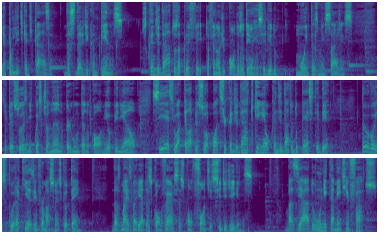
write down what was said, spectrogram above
E a política de casa, da cidade de Campinas. Os candidatos a prefeito, afinal de contas, eu tenho recebido muitas mensagens de pessoas me questionando, perguntando qual a minha opinião, se esse ou aquela pessoa pode ser candidato, quem é o candidato do PSTB. Então eu vou expor aqui as informações que eu tenho, das mais variadas conversas com fontes fidedignas, baseado unicamente em fatos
